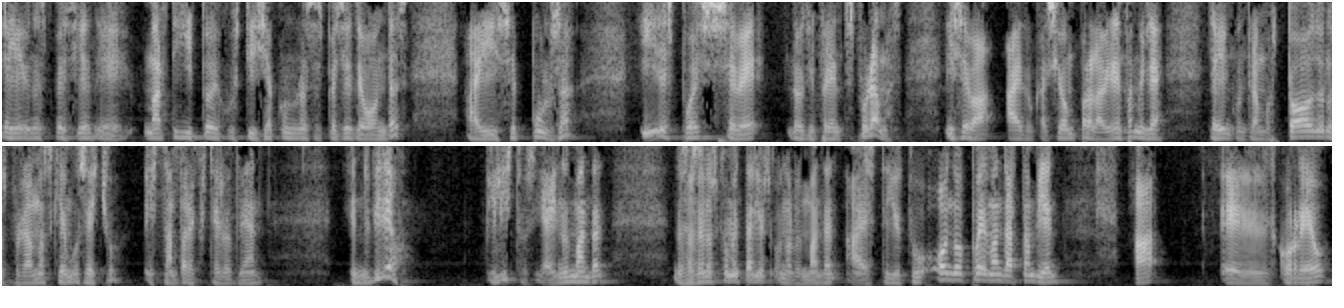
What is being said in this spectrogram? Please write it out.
ahí hay una especie de martillito de justicia con unas especies de ondas, ahí se pulsa y después se ve los diferentes programas. Y se va a educación para la vida en familia y ahí encontramos todos los programas que hemos hecho, están para que ustedes los vean en el video. Y listos. Y ahí nos mandan, nos hacen los comentarios o nos los mandan a este YouTube. O nos pueden mandar también a el correo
